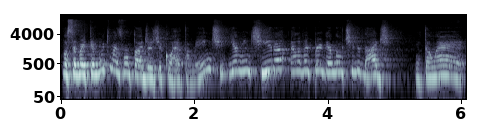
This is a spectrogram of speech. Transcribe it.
você vai ter muito mais vontade de agir corretamente e a mentira ela vai perdendo a utilidade. Então é,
